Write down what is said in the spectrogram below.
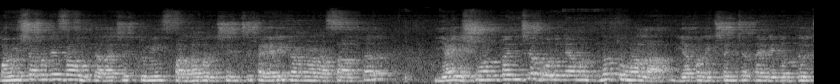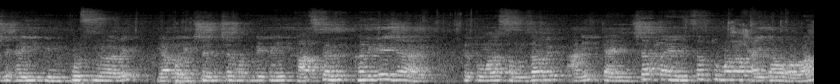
भविष्यामध्ये जाऊन कदाचित तुम्ही स्पर्धा परीक्षांची तयारी करणार असाल तर या यशवंतांच्या बोलण्यामधनं तुम्हाला या परीक्षांच्या तयारीबद्दलचे काही इनपुट्स मिळावे या परीक्षांच्या मधले काही खास खळगे जे आहेत ते तुम्हाला समजावेत आणि त्यांच्या तयारीचा तुम्हाला फायदा व्हावा.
